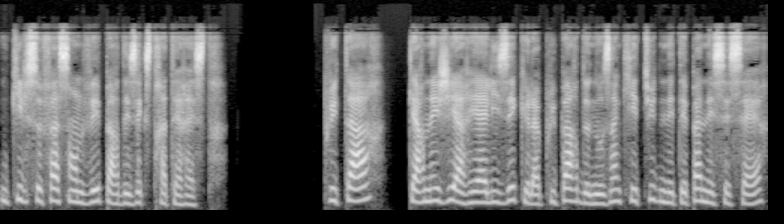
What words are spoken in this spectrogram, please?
ou qu'il se fasse enlever par des extraterrestres. Plus tard, Carnegie a réalisé que la plupart de nos inquiétudes n'étaient pas nécessaires,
